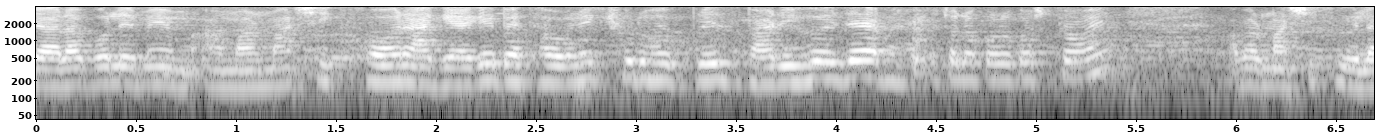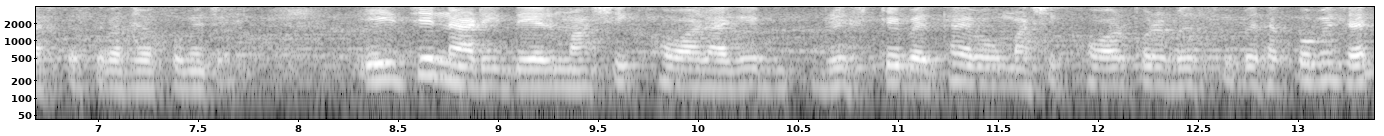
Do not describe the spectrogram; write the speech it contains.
যারা বলে, ম্যাম, আমার মাসিক হওয়ার আগে আগে ব্যথা অনেক শুরু হয় ব্রেস্ট ভারী হয়ে যায়, আমার হাঁটা চলা করে কষ্ট হয়, আবার মাসিক হয়ে গেলে আস্তে আস্তে ব্যথা কমে যায়। এই যে নারীদের মাসিক হওয়ার আগে ব্রেস্টে ব্যথা এবং মাসিক হওয়ার পরে ব্রেস্টে ব্যথা কমে যায়,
